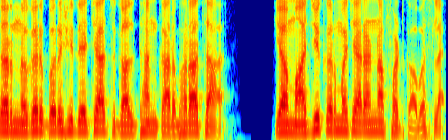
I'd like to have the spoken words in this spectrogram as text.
तर नगरपरिषदेच्याच गालथान कारभाराचा या माजी कर्मचाऱ्यांना फटका बसलाय.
